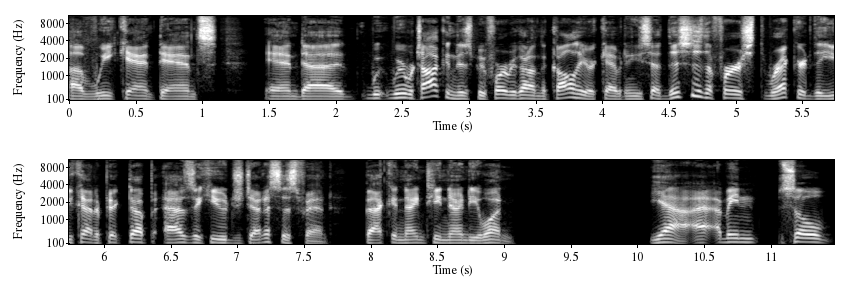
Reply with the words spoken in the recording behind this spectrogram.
of "We Can't Dance," and uh, we, we were talking this before we got on the call here, Kevin. And you said this is the first record that you kind of picked up as a huge Genesis fan back in 1991. Yeah, I, I mean, so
